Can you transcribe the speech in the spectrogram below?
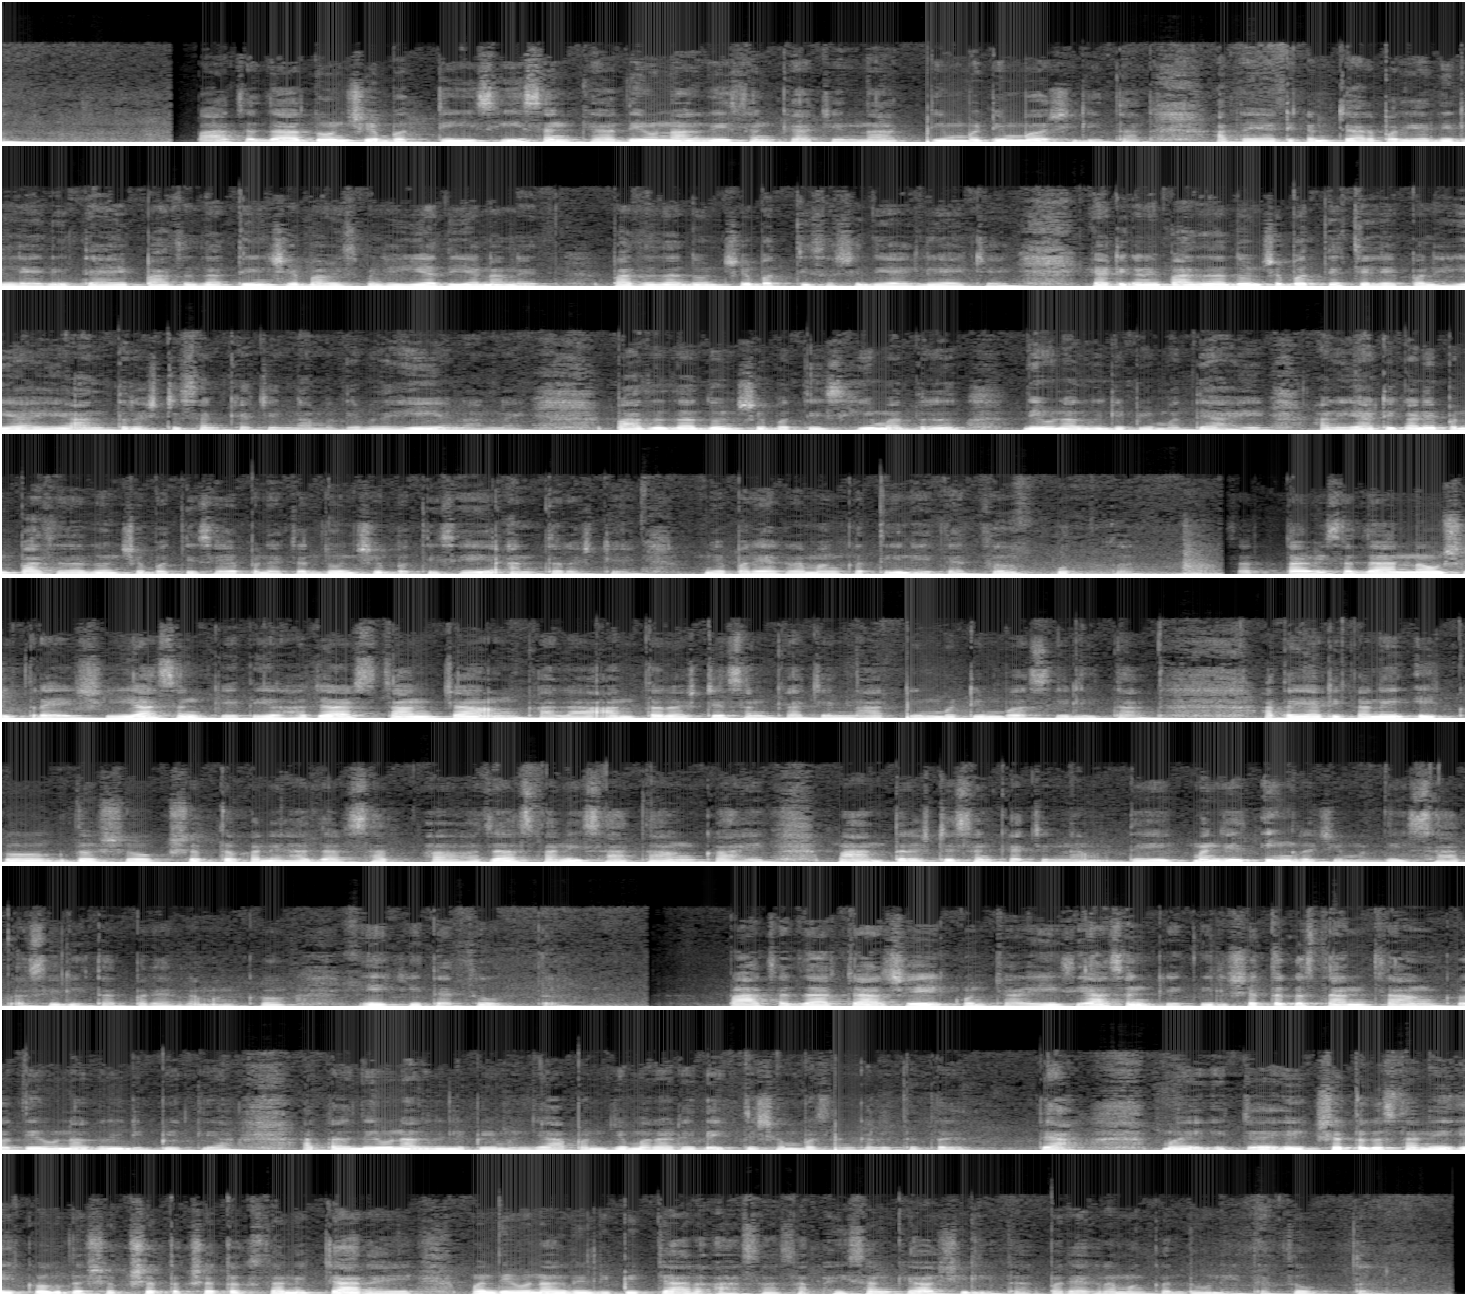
पाच हजार दोनशे बत्तीस ही संख्या देवनागरी संख्या चिन्हात टिंबटिंब अशी लिहितात. आता या ठिकाणी चार पर्याय दिलेले आहेत. इथे आहे पाच हजार तीनशे बावीस म्हणजे ही यादी येणार नाहीत. पाच हजार दोनशे बत्तीस अशी दिया लिहायची आहे. या ठिकाणी पाच हजार दोनशे बत्तीस दिले पण ही आहे आंतरराष्ट्रीय संख्या चिन्हामध्ये म्हणजे हे येणार नाही. पाच हजार दोनशे बत्तीस ही मात्र देवनागरी लिपीमध्ये आहे. आणि या ठिकाणी पण पाच हजार दोनशे बत्तीस आहे पण याच्यात दोनशे बत्तीस हे आंतरराष्ट्रीय आहे. म्हणजे पर्याय क्रमांक तीन हे त्याचं उत्तर. सत्तावीस हजार नऊशे त्र्याऐंशी या संख्येतील हजार स्थानच्या अंकाला आंतरराष्ट्रीय संख्या चिन्हात टिंबटिंब असे लिहितात. आता या ठिकाणी एकक दशक शतक आणि हजार सात हजार स्थानी सात हा अंक आहे. मग आंतरराष्ट्रीय संख्याचिन्हामध्ये म्हणजेच इंग्रजीमध्ये सात असे लिहितात. पर्याय क्रमांक एक हे त्याचं उत्तर. पाच हजार चारशे एकोणचाळीस या संख्येतील शतकस्थानचा अंक देवनागरी लिपीत लिहा. आता देवनागरी लिपी म्हणजे आपण जे मराठीत एक ते शंभर संख्या लिहितो त्या. मग एक एक शतकस्थानी एकक दशक शतक शतकस्थानी चार आहे. मग देवनागरी लिपीत चार असा ही संख्या अशी लिहितात. पर्याय क्रमांक दोन हे त्याचं उत्तर.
